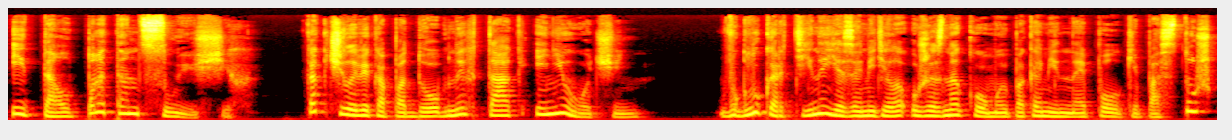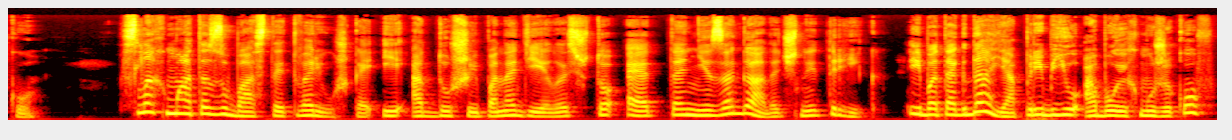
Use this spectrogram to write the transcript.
и толпа танцующих. Как человекоподобных, так и не очень. В углу картины я заметила уже знакомую по каминной полке пастушку с лохмато-зубастой тварюшкой и от души понадеялась, что это не загадочный трик, ибо тогда я прибью обоих мужиков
